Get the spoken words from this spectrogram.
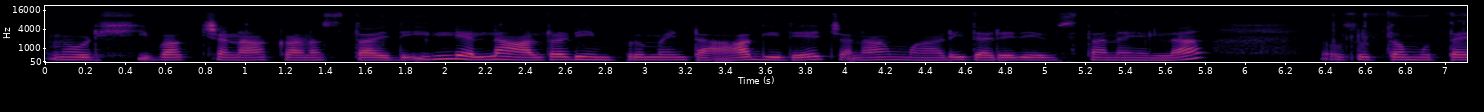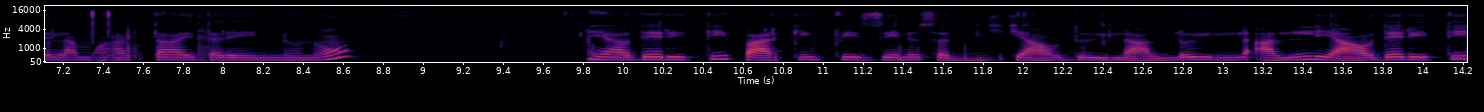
ನೋಡಿ ಇವಾಗ ಚೆನ್ನಾಗಿ ಕಾಣಿಸ್ತಾ ಇದೆ. ಇಲ್ಲೆಲ್ಲ ಆಲ್ರೆಡಿ ಇಂಪ್ರೂವ್ಮೆಂಟ್ ಆಗಿದೆ. ಚೆನ್ನಾಗಿ ಮಾಡಿದ್ದಾರೆ ದೇವಸ್ಥಾನ ಎಲ್ಲ. ಸುತ್ತಮುತ್ತ ಎಲ್ಲ ಮಾಡ್ತಾ ಇದ್ದಾರೆ ಇನ್ನೂ ಯಾವುದೇ ರೀತಿ ಪಾರ್ಕಿಂಗ್ ಫೀಸ್ ಏನು ಸದ್ಯಕ್ಕೆ ಯಾವುದೂ ಇಲ್ಲ. ಅಲ್ಲೂ ಇಲ್ಲ. ಅಲ್ಲಿ ಯಾವುದೇ ರೀತಿ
